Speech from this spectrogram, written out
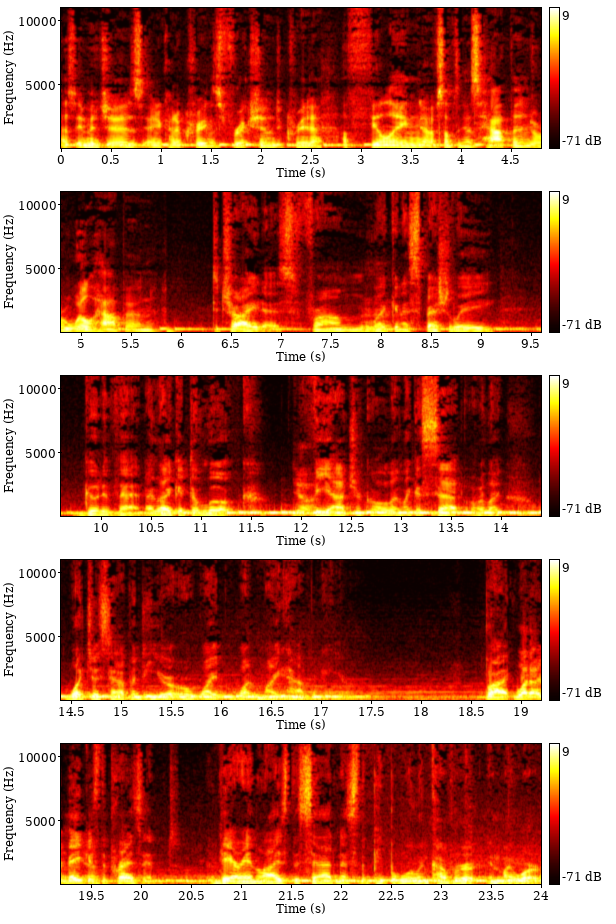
as images, and you're kind of creating this friction to create a, a feeling of something that's happened or will happen. Detritus from mm-hmm. like an especially good event. I like it to look Yeah. theatrical and like a set or like what just happened here or what, what might happen here. But what I make is the present. Therein lies the sadness that people will uncover in my work.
